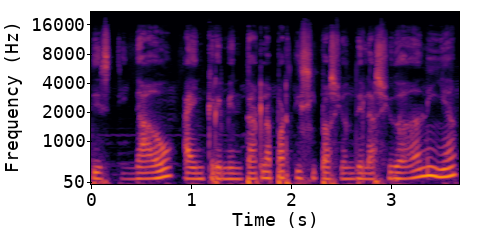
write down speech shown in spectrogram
destinado a incrementar la participación de la ciudadanía,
